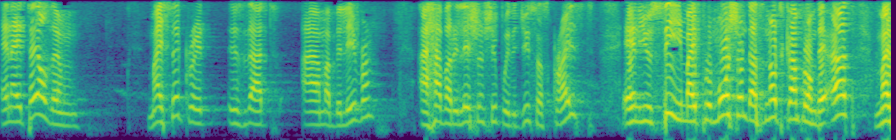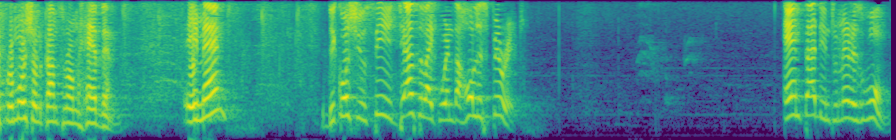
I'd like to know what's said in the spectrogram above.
And I tell them, my secret is that I am a believer. I have a relationship with Jesus Christ. And you see, my promotion does not come from the earth. My promotion comes from heaven. Amen? Because you see, just like when the Holy Spirit entered into Mary's womb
